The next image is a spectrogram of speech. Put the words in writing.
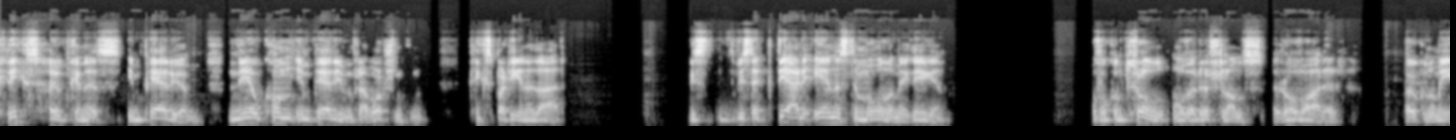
krigshaukenes imperium, neokon-imperium fra Washington, krigspartiene der Hvis, hvis det, det er det eneste målet med krigen, å få kontroll over Russlands råvarer og økonomi,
